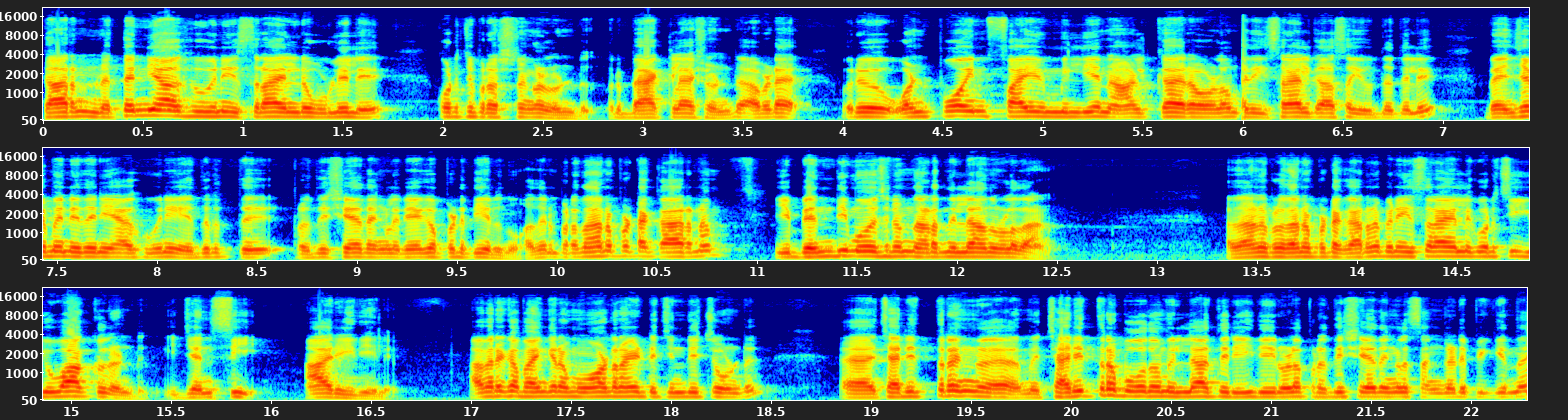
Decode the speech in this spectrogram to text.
കാരണം നെത്തന്യാഹുവിന് ഇസ്രായേലിന്റെ ഉള്ളിൽ കുറച്ച് പ്രശ്നങ്ങളുണ്ട്. ഒരു ബാക്ക്ലാഷ് ഉണ്ട്. അവിടെ ഒരു വൺ പോയിന്റ് ഫൈവ് മില്യൺ ആൾക്കാരോളം ഇസ്രായേൽ ഗാസ യുദ്ധത്തിൽ ബെഞ്ചമിൻ നെതന്യാഹുവിനെ എതിർത്ത് പ്രതിഷേധങ്ങൾ രേഖപ്പെടുത്തിയിരുന്നു. അതിന് പ്രധാനപ്പെട്ട കാരണം ഈ ബന്ദിമോചനം നടന്നില്ല എന്നുള്ളതാണ്. അതാണ് പ്രധാനപ്പെട്ട കാരണം. പിന്നെ ഇസ്രായേലിൽ കുറച്ച് യുവാക്കളുണ്ട് ഈ ജെൻസി ആ രീതിയിൽ അവരൊക്കെ ഭയങ്കര മോഡേണായിട്ട് ചിന്തിച്ചുകൊണ്ട് ചരിത്രങ്ങൾ ചരിത്രബോധമില്ലാത്ത രീതിയിലുള്ള പ്രതിഷേധങ്ങൾ സംഘടിപ്പിക്കുന്ന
